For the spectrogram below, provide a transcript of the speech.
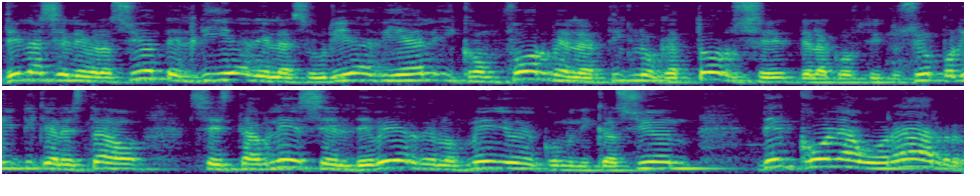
de la celebración del Día de la Seguridad Vial y conforme al artículo 14 de la Constitución Política del Estado, se establece el deber de los medios de comunicación de colaborar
